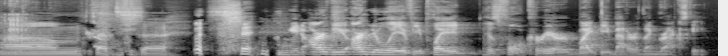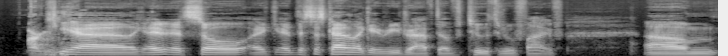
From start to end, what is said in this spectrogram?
Um, that's uh, I mean, argue, arguably, if he played his full career, might be better than Gretzky. Arguably. yeah. Like I- it's so like it- this is kind of like a redraft of two through five. Um,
